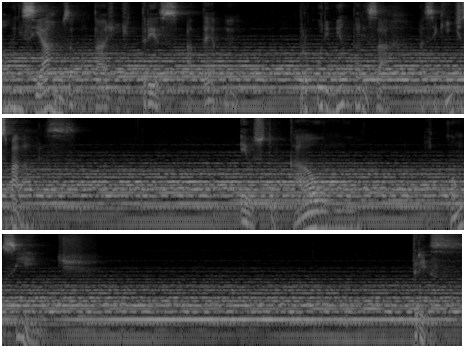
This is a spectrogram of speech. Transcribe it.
Ao iniciarmos a contagem de 3 até 1, procure mentalizar as seguintes palavras: Eu estou calmo consciente. Três.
